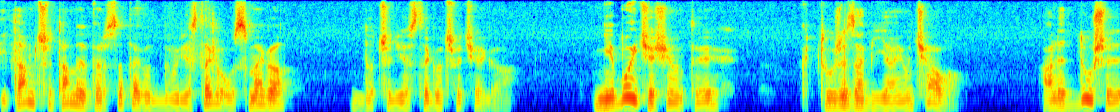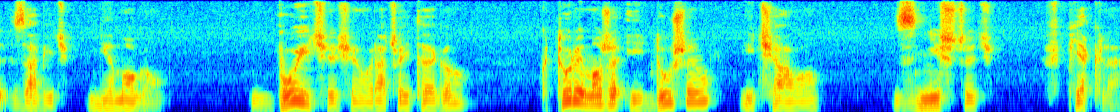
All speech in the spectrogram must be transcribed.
i tam czytamy w od 28 do 33. Nie bójcie się tych, którzy zabijają ciało, ale duszy zabić nie mogą. bójcie się raczej tego, który może i duszę, i ciało zniszczyć w piekle.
